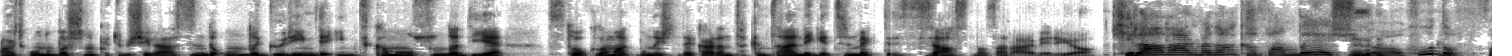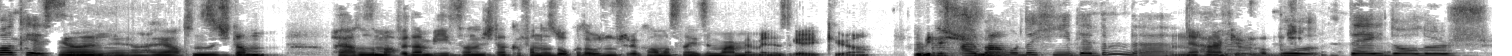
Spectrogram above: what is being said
artık onun başına kötü bir şey gelsin de onu da göreyim de intikam olsun da diye stoklamak bunu işte tekrardan takıntı haline getirmek de size aslında zarar veriyor. Kira vermeden kafamda yaşıyor. Who the fuck is? Yani hayatınızı cidden hayatınızı mahveden bir insanın cidden kafanızda o kadar uzun süre kalmasına izin vermemeniz gerekiyor. Bir de Ay şuna ben burada he dedim de. Ya herkes olabilir. Bu they de olur,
